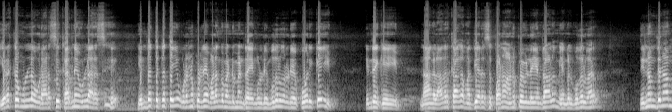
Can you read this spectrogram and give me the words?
இரக்கமுள்ள ஒரு அரசு கருணை உள்ள அரசு எந்த திட்டத்தையும் உடனுக்குடனே வழங்க வேண்டும் என்ற எங்களுடைய முதல்வருடைய கோரிக்கை இன்றைக்கு நாங்கள் அதற்காக மத்திய அரசு பணம் அனுப்பவில்லை என்றாலும் எங்கள் முதல்வர் தினம் தினம்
